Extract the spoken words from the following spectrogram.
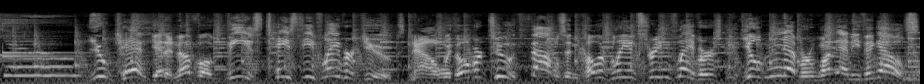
cubes. You can't get enough of these tasty flavor cubes. Now, with over 2,000 colorfully extreme flavors, you'll never want anything else.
